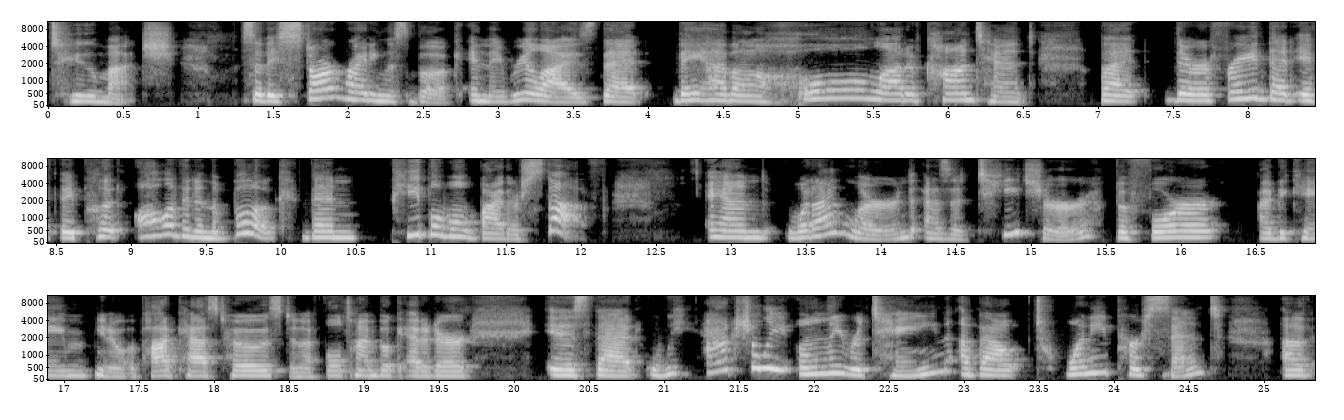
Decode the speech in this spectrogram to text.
too much. So they start writing this book and they realize that they have a whole lot of content, but they're afraid that if they put all of it in the book, then people won't buy their stuff. And what I learned as a teacher before I became, you know, a podcast host and a full-time book editor is that we actually only retain about 20% of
